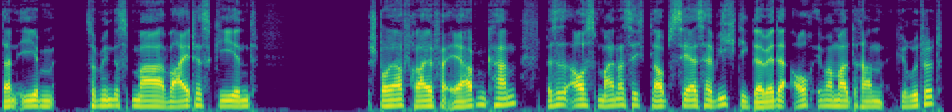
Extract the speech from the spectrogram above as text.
dann eben zumindest mal weitestgehend steuerfrei vererben kann. Das ist aus meiner Sicht, glaube ich, sehr, sehr wichtig. Da wird er auch immer mal dran gerüttelt.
